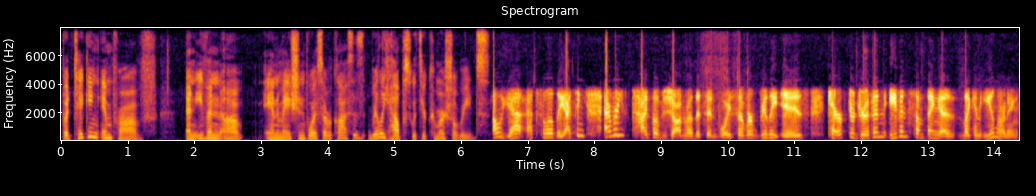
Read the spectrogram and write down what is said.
But taking improv and even uh, animation voiceover classes really helps with your commercial reads. Oh yeah, absolutely. I think every type of genre that's in voiceover really is character driven. Even something as like an e-learning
